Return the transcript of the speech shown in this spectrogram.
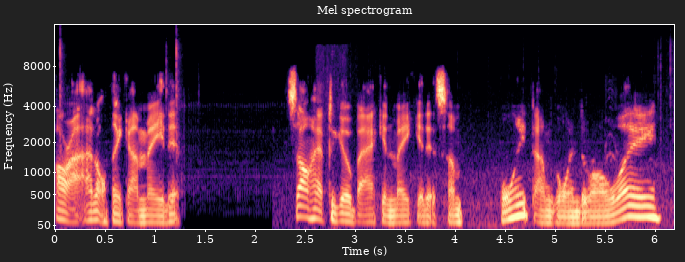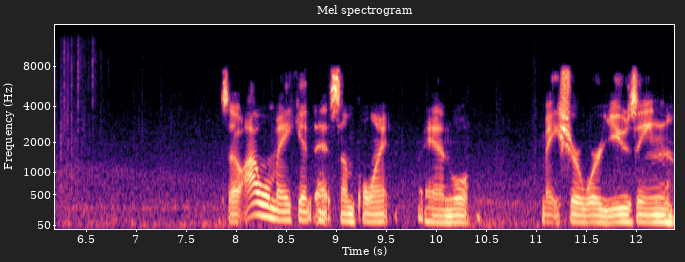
Alright, I don't think I made it. So I'll have to go back and make it at some point. I'm going the wrong way. So I will make it at some point and we'll make sure we're using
